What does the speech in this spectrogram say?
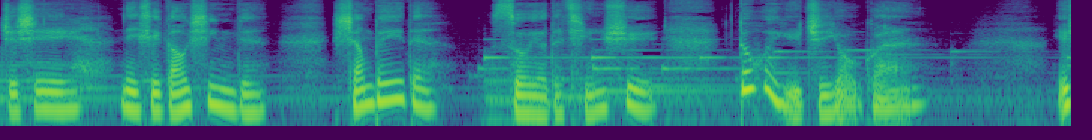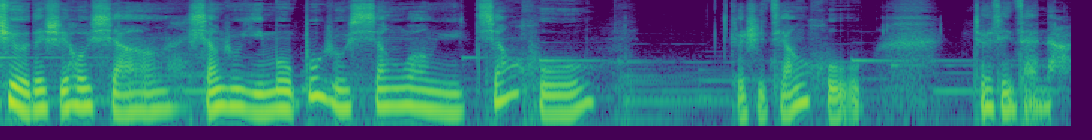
只是那些高兴的、伤悲的，所有的情绪，都会与之有关。也许有的时候想相濡以沫，不如相忘于江湖。可是江湖究竟在哪儿？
